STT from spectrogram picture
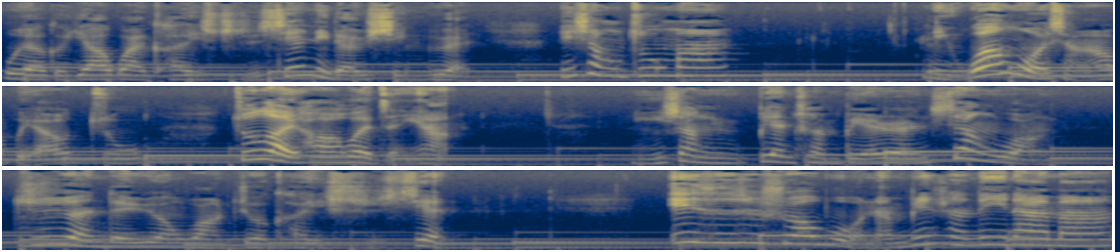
我有个妖怪可以实现你的心愿，你想租吗？”你问我想要不要租，租了以后会怎样？你想变成别人向往之人的愿望就可以实现。意思是说我能变成丽奈吗？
